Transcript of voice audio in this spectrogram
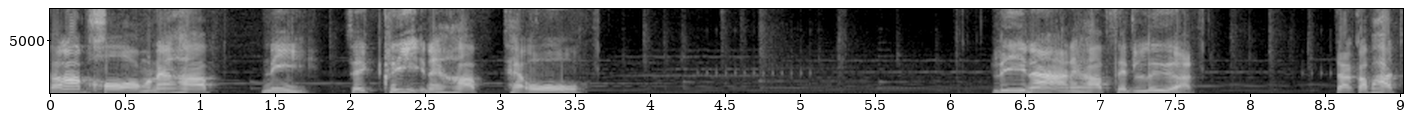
สำหรับของนะครับ นี่เซครีนะครับแทโอลีน่านะครับเซตเลือดจักรพรรดิ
